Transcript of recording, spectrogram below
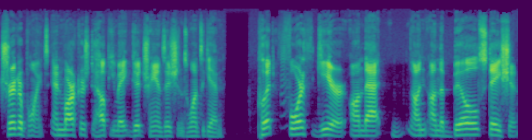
trigger points, and markers to help you make good transitions. Once again, put fourth gear on that on on the bill station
